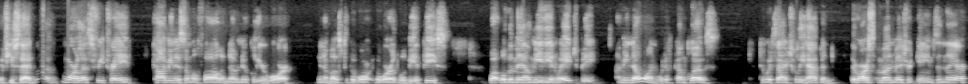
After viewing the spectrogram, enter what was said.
If you said more or less free trade, communism will fall and no nuclear war, you know, most of the, war, the world will be at peace. What will the male median wage be? I mean, no one would have come close to what's actually happened. There are some unmeasured gains in there.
